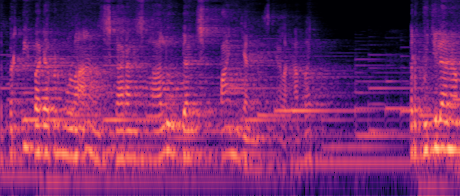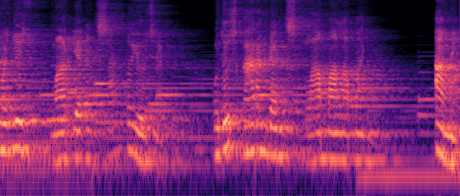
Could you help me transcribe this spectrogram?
seperti pada permulaan, sekarang selalu dan sepanjang segala abad. Terpujilah nama Yesus, Maria dan Santo Yosef untuk sekarang dan selama-lamanya. Amin.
